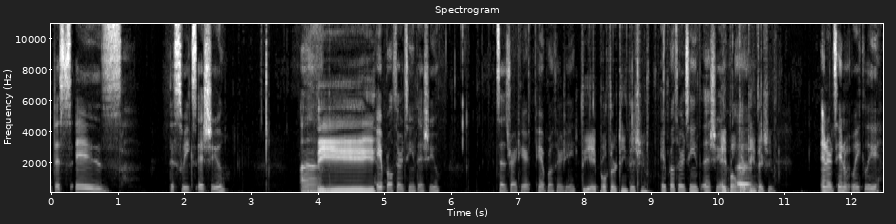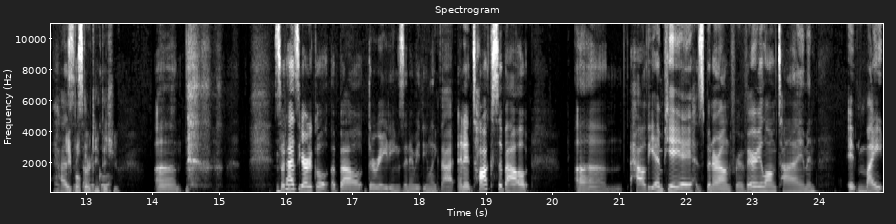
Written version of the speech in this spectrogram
this is this week's issue. Um, the April 13th issue. It says right here, April 13th. the April 13th issue, April 13th issue. April 13th issue, Entertainment Weekly has April this 13th article. issue. Um, so it has the article about the ratings and everything like that, and it talks about um, how the MPAA has been around for a very long time, and it might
